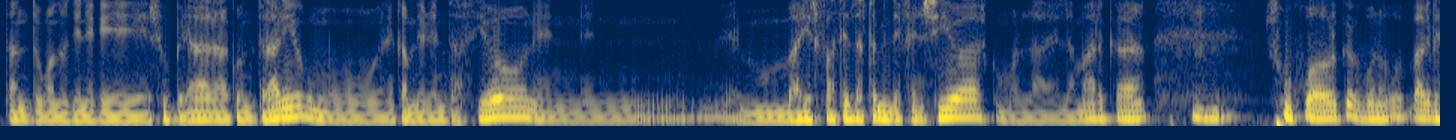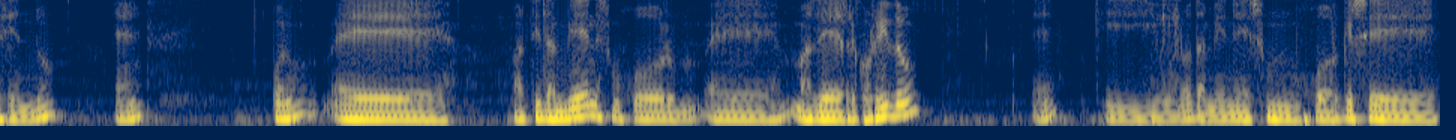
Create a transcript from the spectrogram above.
tanto cuando tiene que superar al contrario, como en el cambio de orientación, en, en- en varias facetas también defensivas, como en la, en la marca. Es un jugador que bueno, va creciendo. ¿eh? Bueno, eh, Martí también es un jugador eh, más de recorrido. ¿eh? Y bueno, también es un jugador que se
